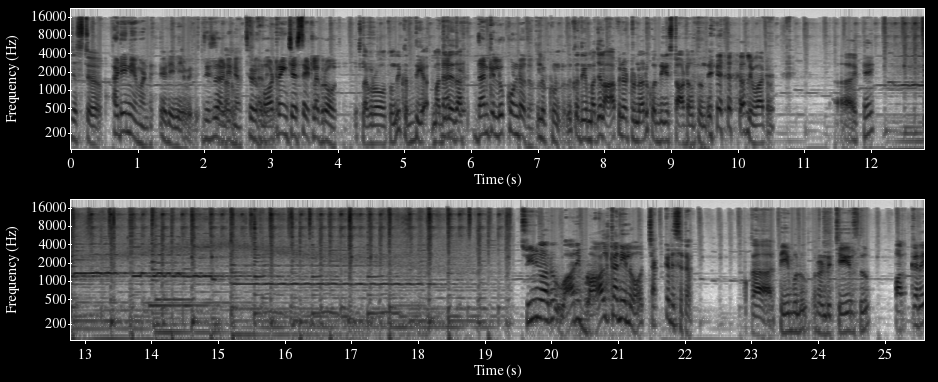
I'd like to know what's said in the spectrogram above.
జస్ట్ అడీనియం అండి. ఎడీనియం ఇది. This is adenium. చూడు వాటరింగ్ చేస్తే ఇట్లా గ్రో అవుతుంది. ఇట్లా గ్రో అవుతుంది. కొద్దిగా మధ్యలో దానికి లుక్ ఉండదు. లుక్ ఉంటుంది కొద్దిగా మధ్యలో ఆపినట్టున్నారు. కొద్దిగా స్టార్ట్ అవుతుంది. వాటర్. ఓకే శ్రీను గారు వారి బాల్కనీలో చక్కటి సెటప్ ఒక టేబుల్ రెండు చైర్స్ పక్కనే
